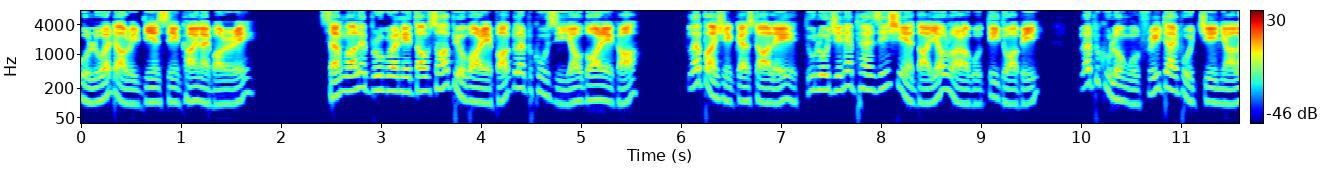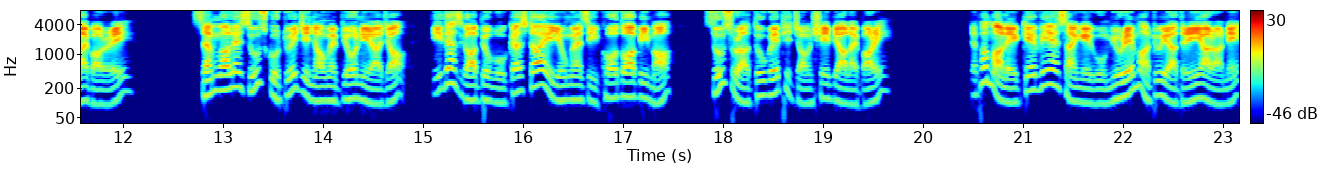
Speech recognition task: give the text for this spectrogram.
ကိုလိုအပ်တာတွေပြင်ဆင်ခိုင်းလိုက်ပါတော့တယ်။ဆမ်ကလည်း program တွေတောက်စားပျော်ပါတဲ့ဘာကလပ်တစ်ခုစီရောက်သွားတဲ့အခါကလပ်ပိုင်ရှင်ကက်စတာလည်းသူလိုချင်တဲ့ဖန်ဆင်းရှင်ရဲ့သားရောက်လာတာကိုသိသွားပြီးကလပ်တစ်ခုလုံးကို free တိုက်ဖို့ကြေညာလိုက်ပါတော့တယ်။ဆမ်ကလည်း Zeus ကိုတွေးကြင်ကြောင်းပဲပြောနေတာကြောင့်တီးတဲ့စကားပြောဖို့ကက်စတာရဲ့ရုံငန်းစီခေါ်သွားပြီးမှ Zeus ဆိုတာသူပဲဖြစ်ကြောင်းရှင်းပြလိုက်ပါတယ်။တစ်ဖက်မှာလည်း Kevin ရဲ့ဆိုင်ငယ်ကိုမျိုးထဲမှာတွေ့တာသတင်းရတာနဲ့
